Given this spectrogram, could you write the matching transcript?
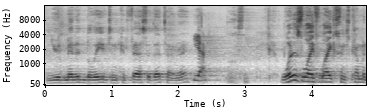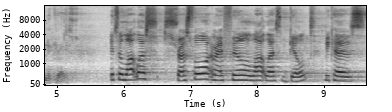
And you admitted, and believed, and confessed at that time, right? Yeah. Awesome. What is life like since coming to Christ? It's a lot less stressful, and I feel a lot less guilt because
